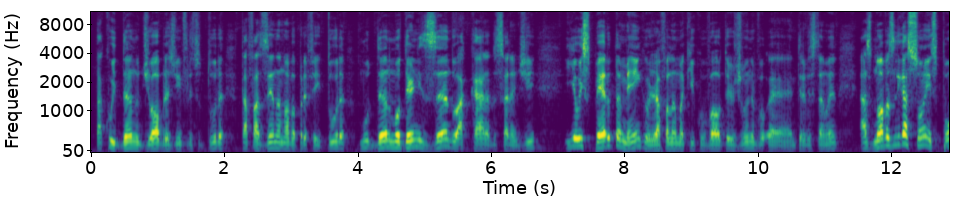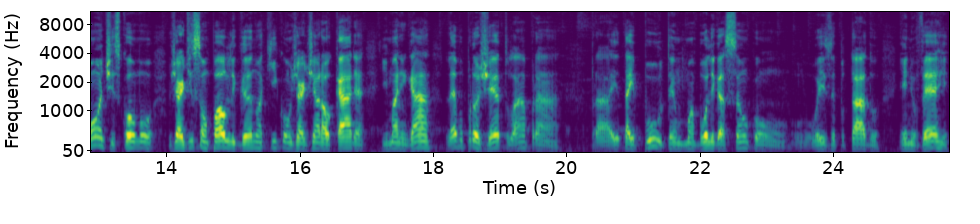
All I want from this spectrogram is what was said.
está cuidando de obras de infraestrutura, está fazendo a nova prefeitura, mudando, modernizando a cara do Sarandi. E eu espero também, que já falamos aqui com o Walter Júnior, é, entrevistando ele, as novas ligações, pontes, como Jardim São Paulo ligando aqui com o Jardim Araucária e Maringá, leva o projeto lá para para Itaipu, tem uma boa ligação com o ex-deputado Enio Verri.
